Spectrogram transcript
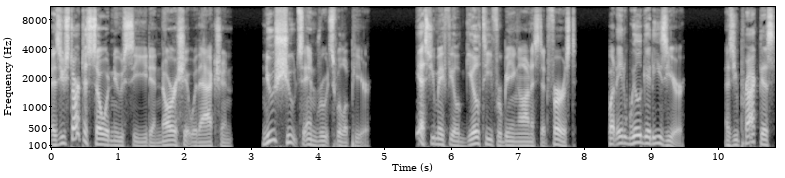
As you start to sow a new seed and nourish it with action, new shoots and roots will appear. Yes, you may feel guilty for being honest at first, but it will get easier. As you practice,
